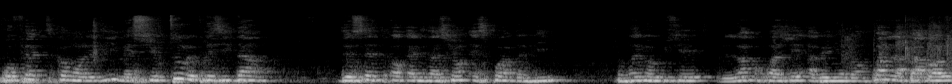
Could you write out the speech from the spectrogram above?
prophète, comme on le dit, mais surtout le président de cette organisation Espoir de vie. Je voudrais que vous puissiez l'encourager à venir donc prendre la parole.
